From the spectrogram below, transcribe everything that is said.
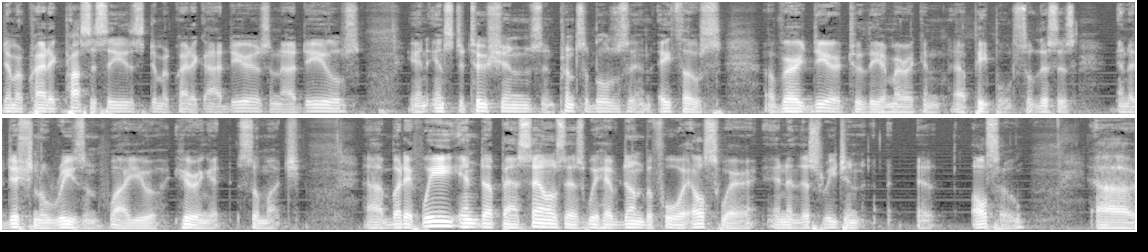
democratic processes, democratic ideas and ideals, and institutions and principles and ethos are very dear to the American uh, people. So this is an additional reason why you're hearing it so much. Uh, but if we end up ourselves, as we have done before elsewhere and in this region uh, also, uh,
